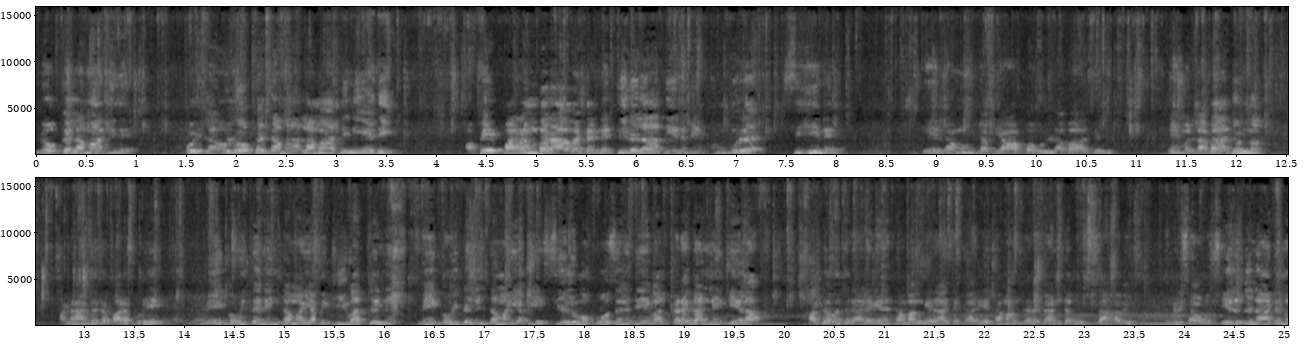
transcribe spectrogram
ලෝක ළමා දිනය. ওই ල- ලෝක දමා ළමා දිනයේදී අපේ පරම්පරාවට නැති වෙලා තියෙන මේ කුඹුර සිහිනය ඒ ළමුන්ට අපි ආපහු ලබා දෙමු. එහෙම ලබා දුන්නොත් අනාගත පරපුරේ මේ ගොවිතැනින් තමයි අපි ජීවත් වෙන්නේ. මේ ගොවිතැනින් තමයි අපි සියලුම පෝෂණ දේවල් කරගන්නේ කියලා හදවතට අරගෙන තමන්ගේ රාජකාරිය තමන් කරගන්න උත්සාහ වෙයි. ඒ නිසා ඔබ සියලු දෙනාටම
